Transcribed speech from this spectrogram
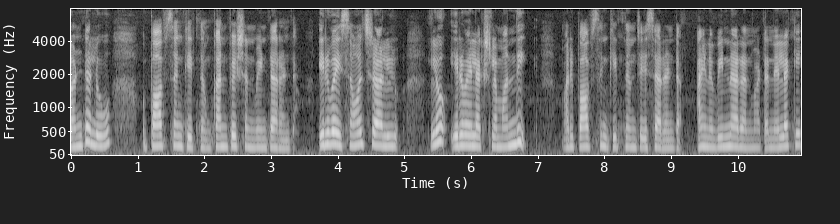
గంటలు పాప్ సంకీర్తనం కన్ఫెషన్ వింటారంట. ఇరవై సంవత్సరాలలో ఇరవై లక్షల మంది మరి పాప్ సంకీర్తనం చేశారంట. ఆయన విన్నారనమాట నెలకి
